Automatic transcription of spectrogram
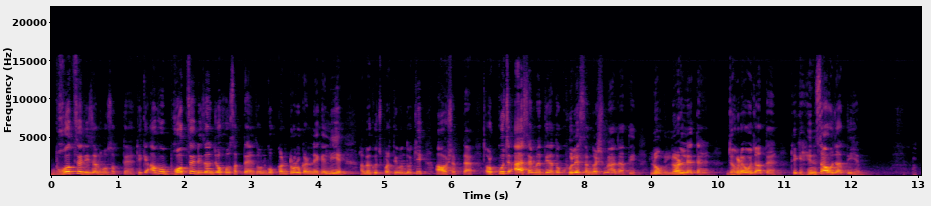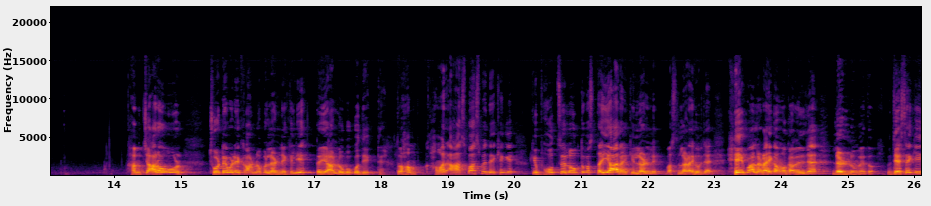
बहुत से रीजन हो सकते हैं, ठीक है? अब वो बहुत से रीजन जो हो सकते हैं तो उनको कंट्रोल करने के लिए हमें कुछ प्रतिबंधों की आवश्यकता है। और कुछ असहमतियाँ तो खुले संघर्ष में आ जाती लोग लड़ लेते हैं, झगड़े हो जाते हैं, ठीक है? हिंसा हो जाती है। हम चारों ओर छोटे बड़े कारणों पर लड़ने के लिए तैयार लोगों को देखते हैं। तो हम, हमारे आसपास में देखेंगे कि बहुत से लोग तो बस तैयार हैं कि लड़ ले, बस लड़ाई हो जाए, एक बार लड़ाई का मौका मिल जाए लड़ लूँ मैं तो। जैसे कि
